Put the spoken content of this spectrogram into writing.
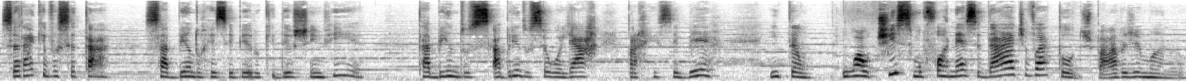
Será que você está sabendo receber o que Deus te envia? Está abrindo, abrindo seu olhar para receber? Então, o Altíssimo fornece dádiva a todos, palavra de Emmanuel.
